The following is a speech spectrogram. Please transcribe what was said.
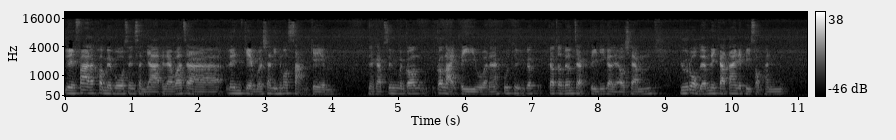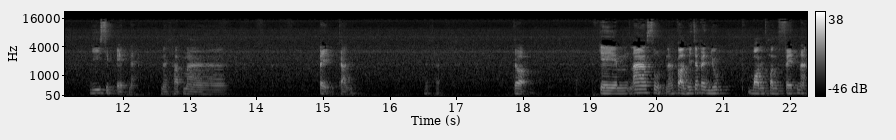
ยูเอฟ่าและคอนเมโบลเซ็นสัญญาไปแล้วว่าจะเล่นเกมเวอร์ชันนี้ทั้งหมด 3 เกมนะครับซึ่งมันก็ก็หลายปีอยู่นะ พูดถึงก็ก็จะเริ่มจากปีนี้กันเลยเอาแชมป์ยุโรปและอเมริกาใต้ในปี 2021นะ นะครับ มาเตะกันนะครับก็เกมล่าสุดนะ ก่อนที่จะเป็นยุคบอลคอนเฟสนะ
